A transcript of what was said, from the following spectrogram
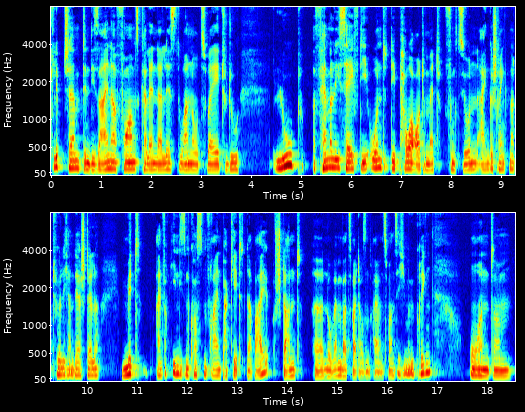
Clipchamp, den Designer, Forms, Kalender, List, OneNote, Sway, To Do, Loop, Family Safety und die Power Automate Funktionen eingeschränkt natürlich an der Stelle mit einfach in diesem kostenfreien Paket dabei. Stand äh, November 2023 im Übrigen. Und ähm,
